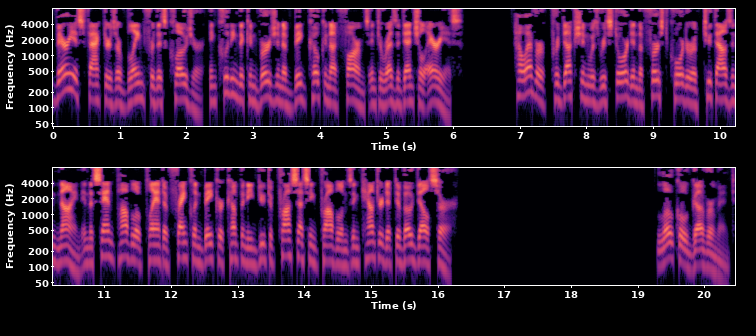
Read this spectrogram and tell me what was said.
Various factors are blamed for this closure, including the conversion of big coconut farms into residential areas. However, production was restored in the first quarter of 2009 in the San Pablo plant of Franklin Baker Company due to processing problems encountered at Davao del Sur. Local government.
